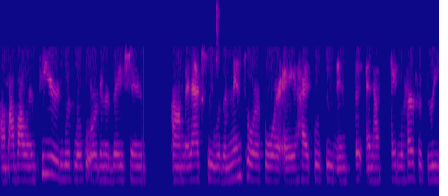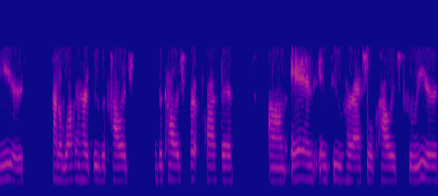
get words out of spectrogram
um, I volunteered with local organizations um, and actually was a mentor for a high school student, and, and I stayed with her for three years, kind of walking her through the college the college prep process um, and into her actual college career.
